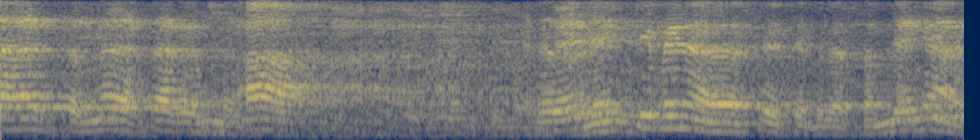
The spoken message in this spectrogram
હાર તમને હતા હા. છે પેલા તમને ક્યાં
